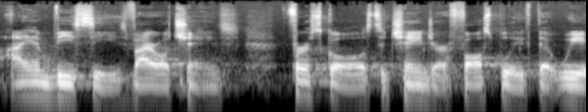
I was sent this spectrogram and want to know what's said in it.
IMVC's viral change. First goal is to change our false belief that we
